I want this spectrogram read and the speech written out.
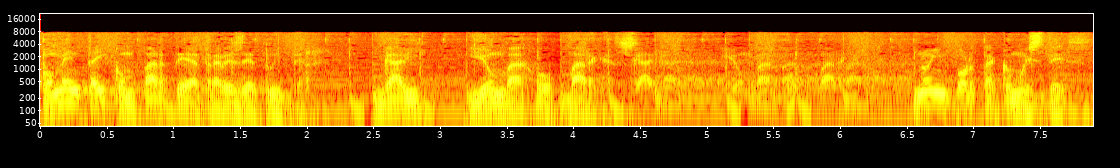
Comenta y comparte a través de Twitter. Gaby-Vargas. No importa cómo estés,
